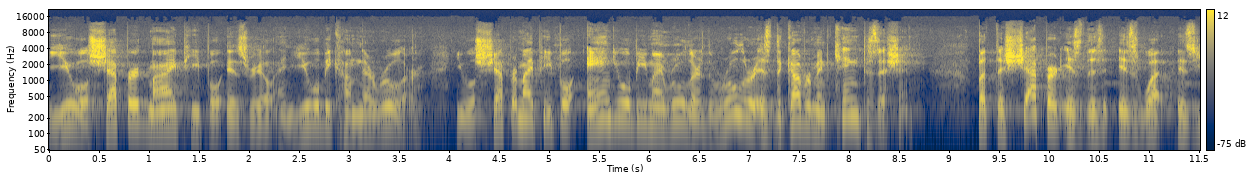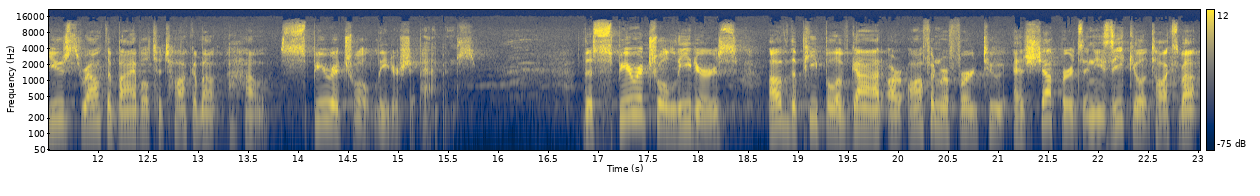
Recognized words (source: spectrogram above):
You will shepherd my people Israel, and you will become their ruler. You will shepherd my people, and you will be my ruler. The ruler is the government king position. But the shepherd is, the, is what is used throughout the Bible to talk about how spiritual leadership happens. The spiritual leaders of the people of God are often referred to as shepherds. In Ezekiel, it talks about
